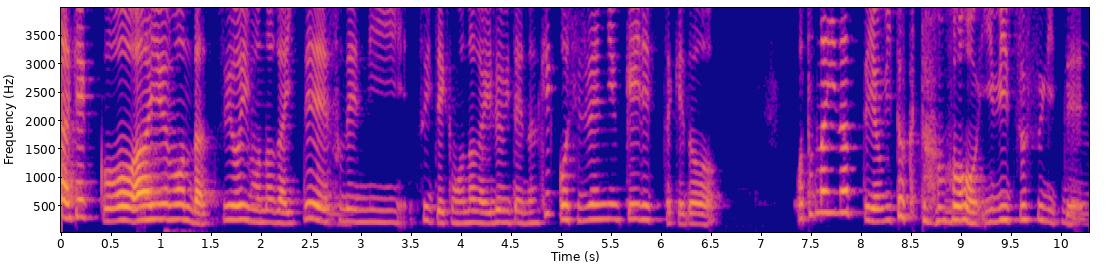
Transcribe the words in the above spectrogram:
は結構ああいうもんだ、強いものがいて、うんそれについていくものがいるみたいな結構自然に受け入れてたけど、大人になって読み解くともういびつすぎて、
